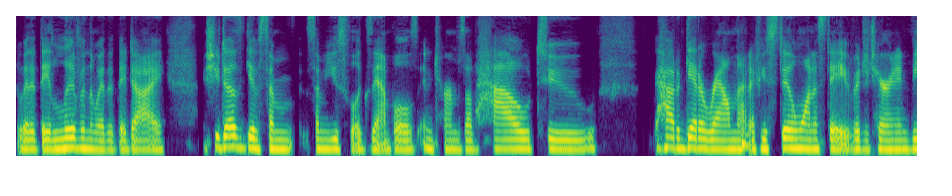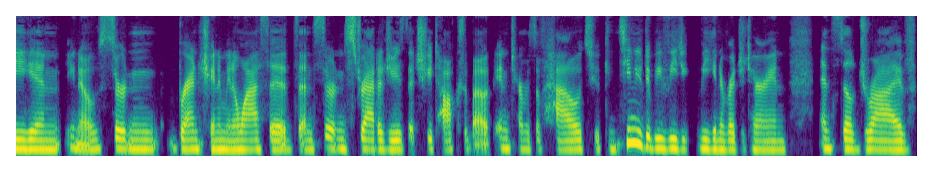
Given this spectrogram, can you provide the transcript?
the way that they live, and the way that they die. She does give some some useful examples in terms of how to how to get around that if you still want to stay vegetarian and vegan you know certain branched amino acids and certain strategies that she talks about in terms of how to continue to be vegan or vegetarian and still drive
